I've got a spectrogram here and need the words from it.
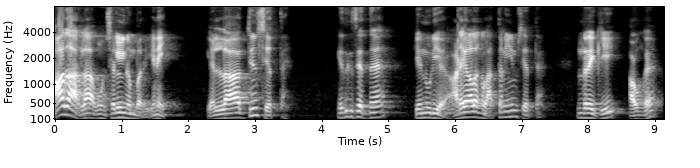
ஆதாரில் உன் செல் நம்பர் இணை. எல்லாத்தையும் சேர்த்தேன். எதுக்கு சேர்த்தேன்? என்னுடைய அடையாளங்கள் அத்தனையும் சேர்த்தேன். இன்றைக்கு அவங்க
